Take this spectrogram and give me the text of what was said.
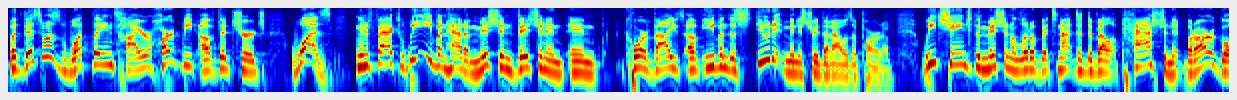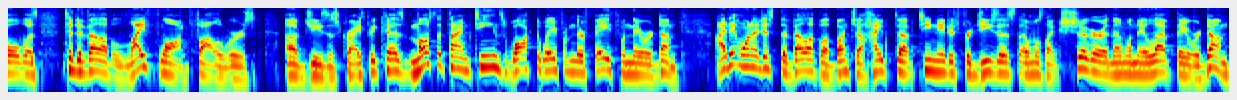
but this was what the entire heartbeat of the church was. In fact, we even had a mission, vision, and, and core values of even the student ministry that I was a part of. We changed the mission a little bit to not to develop passionate, but our goal was to develop lifelong followers of Jesus Christ because most of the time teens walked away from their faith when they were done. I didn't want to just develop a bunch of hyped up teenagers for Jesus, almost like sugar, and then when they left, they were done.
